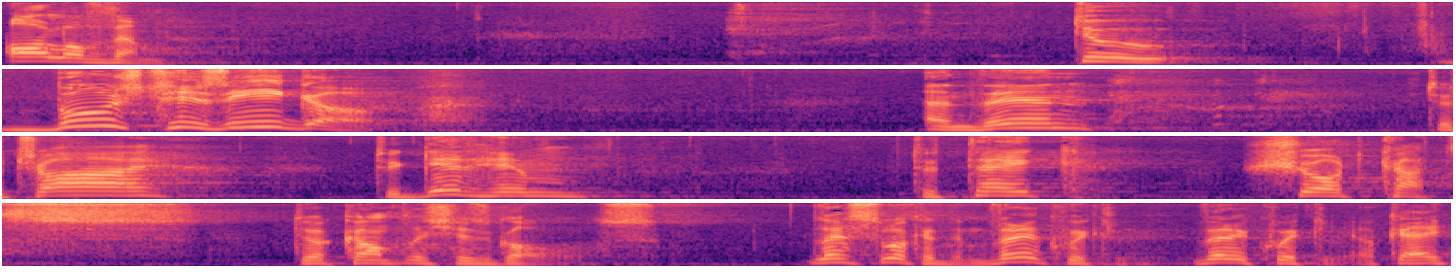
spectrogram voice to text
all of them. To boost his ego and then to try to get him to take shortcuts to accomplish his goals. Let's look at them very quickly, very quickly, okay?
